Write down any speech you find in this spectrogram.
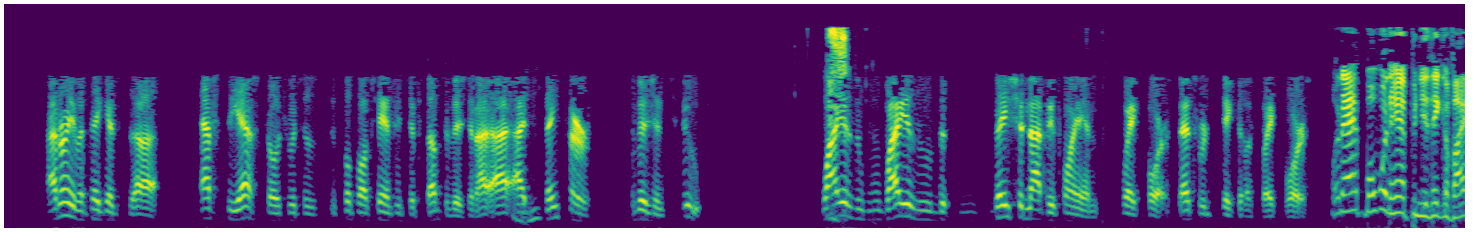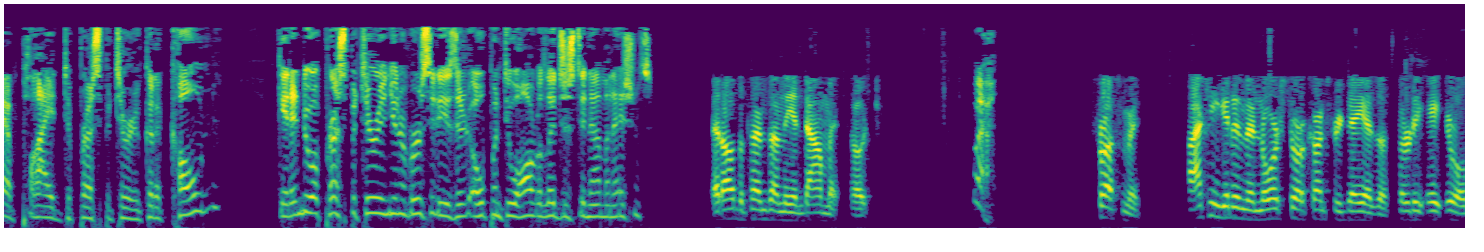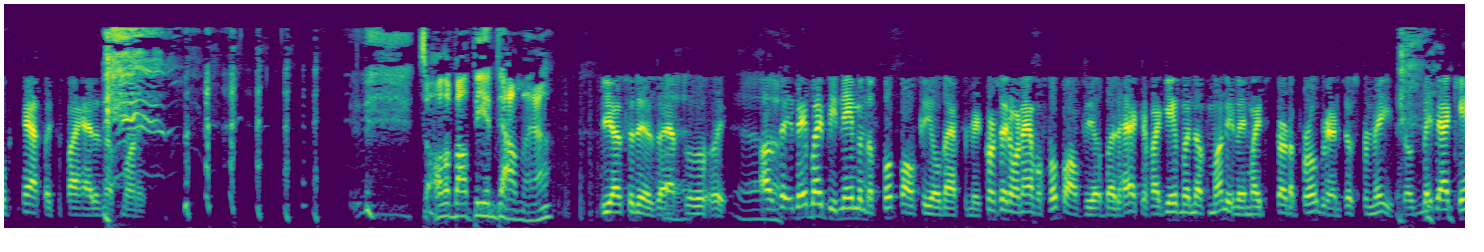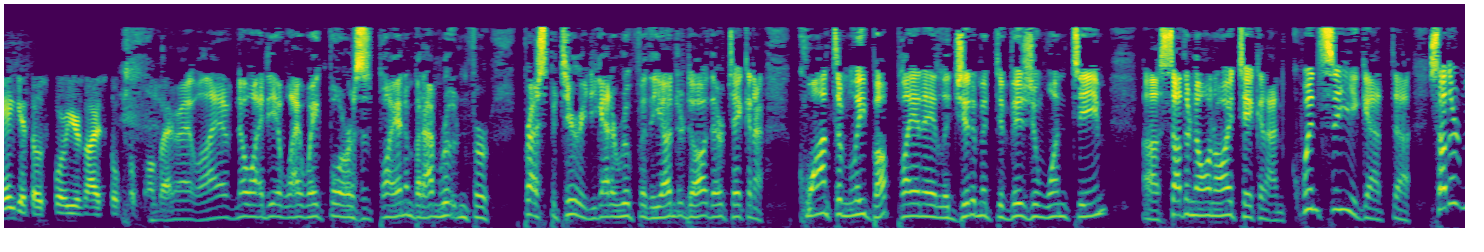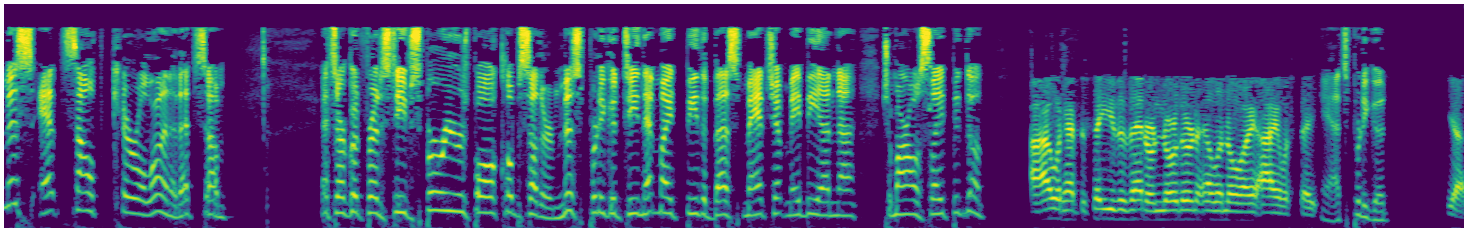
I don't even think it's uh, FCS, coach, which is the football championship subdivision. I, I, Mhm. I think they're Division Two. Why is why is the, they should not be playing Wake Forest? That's ridiculous, Wake Forest. What what would happen? You think if I applied to Presbyterian, could a cone get into a Presbyterian university? Is it open to all religious denominations? It all depends on the endowment, coach. Well, Trust me. I can get into North Shore Country Day as a 38 year old Catholic if I had enough money. it's all about the endowment, huh? Yes, it is absolutely. Uh, oh, they, they might be naming the football field after me. Of course, they don't have a football field, but heck, if I gave them enough money, they might start a program just for me. So maybe I can get those four years of high school football back. right. Well, I have no idea why Wake Forest is playing them, but I'm rooting for Presbyterian. You got to root for the underdog. They're taking a quantum leap up, playing a legitimate Division One team. Uh, Southern Illinois taking on Quincy. You got uh, Southern Miss at South Carolina. That's um. That's our good friend Steve Spurrier's ball club, Southern Miss. Pretty good team. That might be the best matchup, maybe on uh, tomorrow's slate. Big dog. I would have to say either that or Northern Illinois, Iowa State. Yeah, it's pretty good. Yeah,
